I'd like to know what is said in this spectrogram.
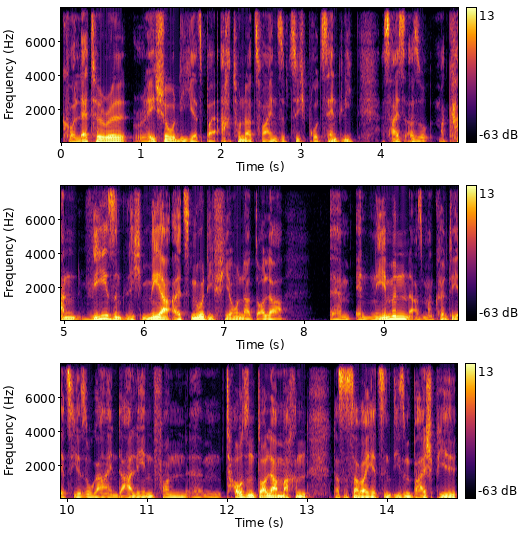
Collateral Ratio, die jetzt bei 872 Prozent liegt. Das heißt also, man kann wesentlich mehr als nur die 400 Dollar ähm, entnehmen. Also man könnte jetzt hier sogar ein Darlehen von ähm, 1000 Dollar machen. Das ist aber jetzt in diesem Beispiel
